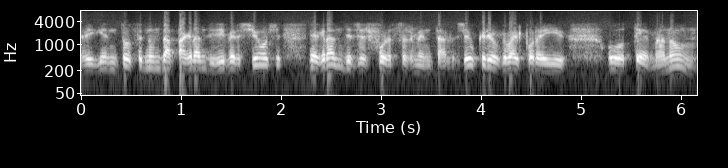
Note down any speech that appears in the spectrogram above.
E entonces non dá para grandes diversións e grandes esforzos mentales. Eu creo que vai por aí o tema, non?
